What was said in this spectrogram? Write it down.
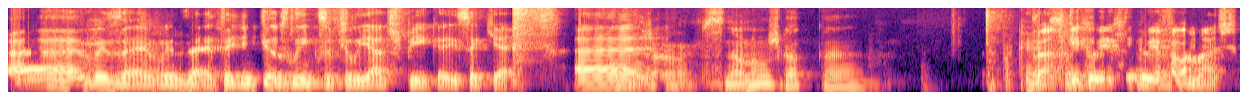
Ah, pois é, pois é. Tenho aqui os links afiliados pica, isso aqui é. Já, senão não esgota. Epá, quem é pronto, o que, é que, eu ia- o que é que eu ia falar mais?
